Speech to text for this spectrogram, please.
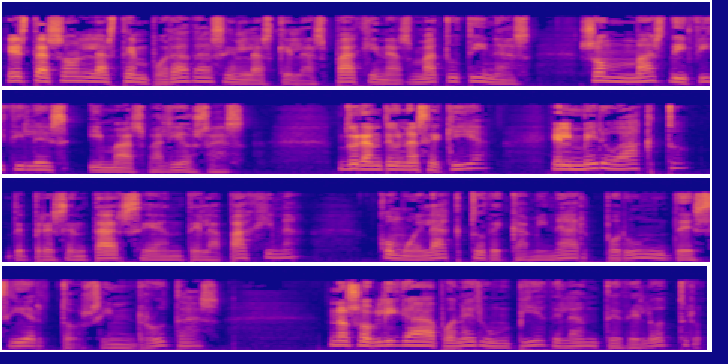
Estas son las temporadas en las que las páginas matutinas son más difíciles y más valiosas. Durante una sequía, el mero acto de presentarse ante la página, como el acto de caminar por un desierto sin rutas, nos obliga a poner un pie delante del otro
